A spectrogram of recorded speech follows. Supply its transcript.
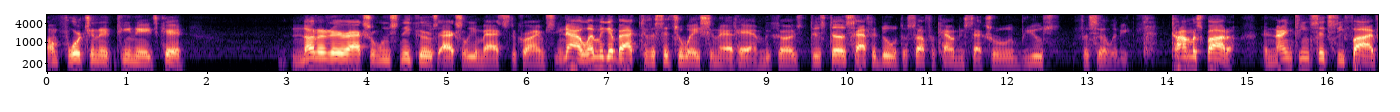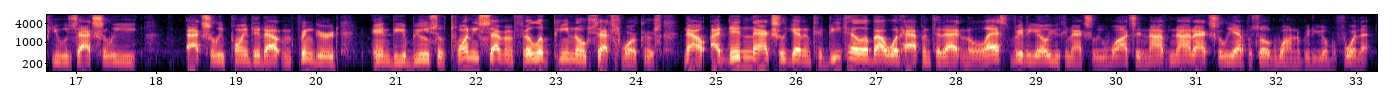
unfortunate teenage kid none of their actual sneakers actually match the crime scene. Now, let me get back to the situation at hand because this does have to do with the Suffolk County Sexual Abuse Facility. Thomas Spota, in 1965, he was actually actually pointed out and fingered in the abuse of 27 Filipino sex workers. Now, I didn't actually get into detail about what happened to that in the last video. You can actually watch it, not not actually episode 1, the video before that.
